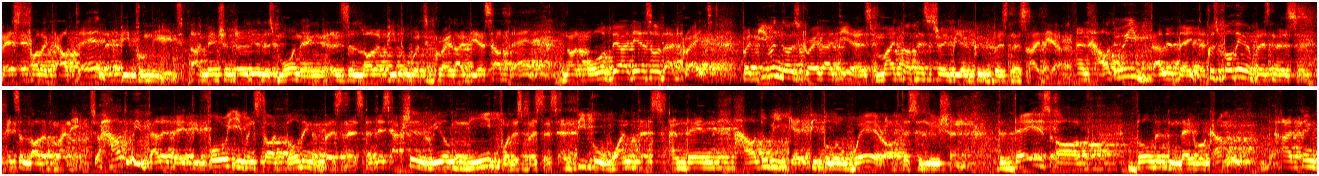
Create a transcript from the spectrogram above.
best product out there that people need. I mentioned earlier this morning, there's a lot of people with great ideas out there. Not all of the ideas are that great, but even those great ideas might not necessarily be a good business idea. And how do we validate that? Because building a business, it's a lot of money. So how do we validate before we even start building a business that there's actually a real need for this business and people want this? And then how do we get people aware of the solution? The days of build it and they will come. I think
